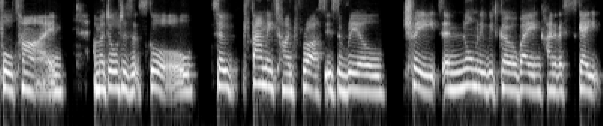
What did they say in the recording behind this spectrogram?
full time and my daughter's at school. So family time for us is a real treat. And normally we'd go away and kind of escape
